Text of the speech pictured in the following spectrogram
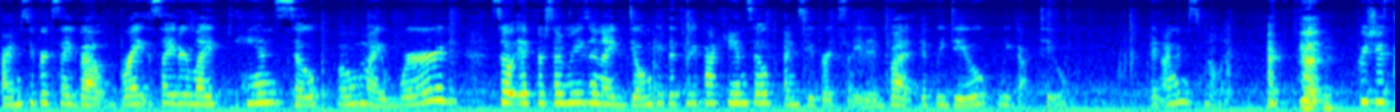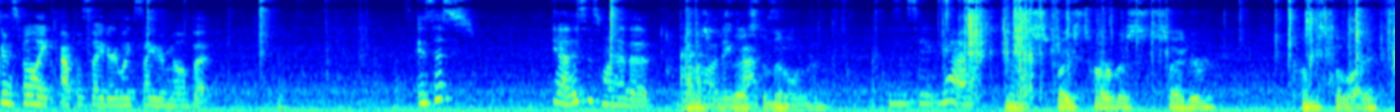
I'm super excited about Bright Cider Life hand soap. Oh my word. So if for some reason I don't get the three pack hand soap, I'm super excited. But if we do, we got two. And I'm gonna smell it. Okay. Pretty sure it's gonna smell like apple cider, like cider mill, but is this, yeah, this is one of the That's, holiday that's packs. the middle one, right? Does it say, yeah. Yeah, spiced harvest cider comes to life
